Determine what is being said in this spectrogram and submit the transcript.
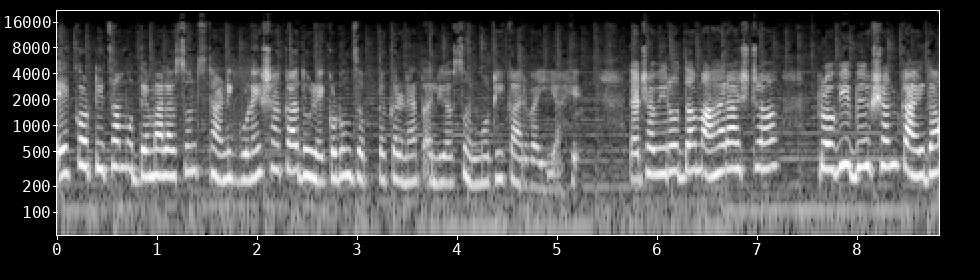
एक कोटीचा मुद्देमाल असून स्थानिक गुन्हे शाखा धुळेकडून जप्त करण्यात आली असून मोठी कारवाई आहे. त्याच्या विरुद्ध महाराष्ट्र प्रोव्हिबिशन कायदा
